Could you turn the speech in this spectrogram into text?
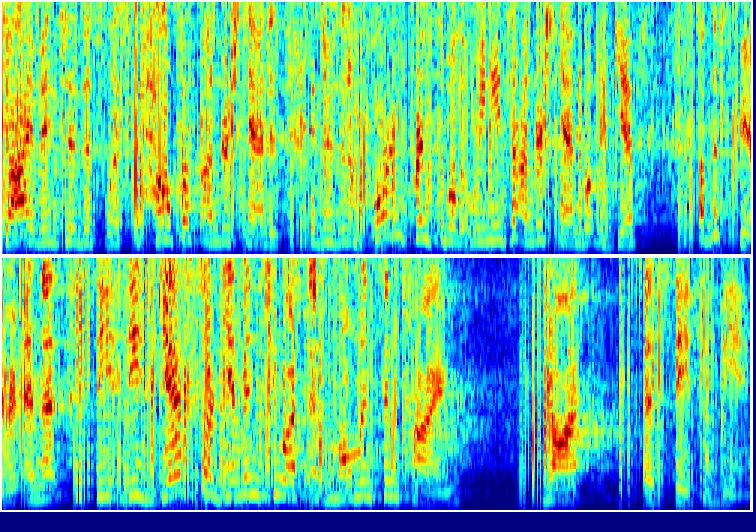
dive into this list to help us understand is, is there's an important principle that we need to understand about the gifts of the Spirit and that the, these gifts are given to us as moments in time, not as states of being.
